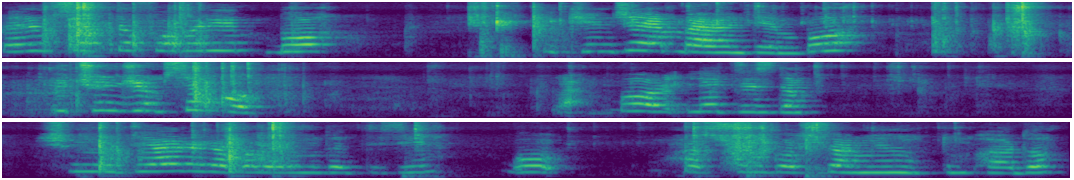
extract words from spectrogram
Benim sette favorim bu. İkinci en beğendiğim bu. Üçüncümse bu. Yani böyle dizdim. Şimdi diğer arabalarımı da dizeyim. Bu ha şunu göstermeyi unuttum pardon.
